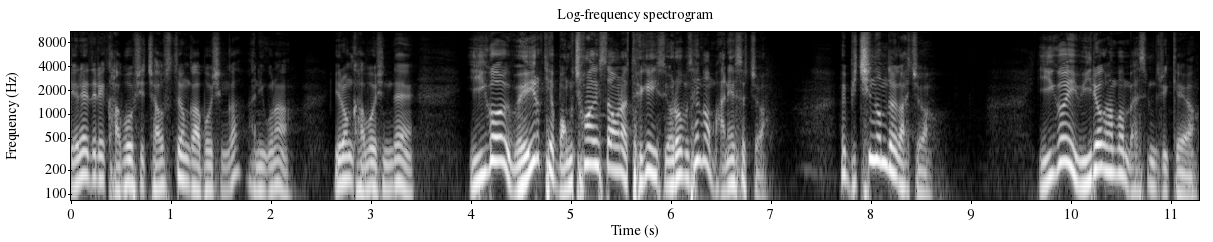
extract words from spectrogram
얘네들이 갑옷이 자우스트형 갑옷인가 아니구나 이런 갑옷인데 이걸 왜 이렇게 멍청하게 싸우나 되게 여러분 생각 많이 했었죠. 미친 놈들 같죠. 이거의 위력을 한번 말씀드릴게요.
